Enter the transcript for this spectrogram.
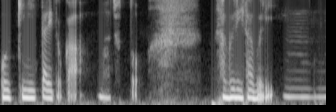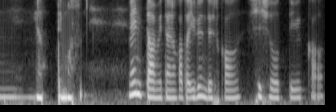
置きに行ったりとか、まあちょっと、探り探りうんやってますね。メンターみたいな方いるんですか？師匠っていうか。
